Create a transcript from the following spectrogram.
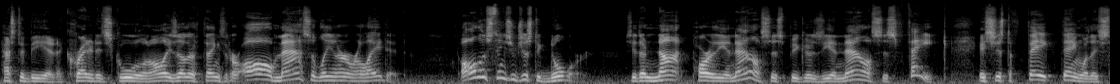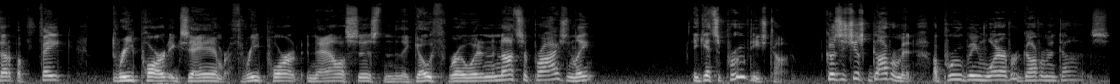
has to be an accredited school and all these other things that are all massively interrelated. All those things are just ignored. See they're not part of the analysis because the analysis is fake. It's just a fake thing where they set up a fake three part exam or three part analysis and then they go through it and not surprisingly it gets approved each time because it's just government approving whatever government does.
